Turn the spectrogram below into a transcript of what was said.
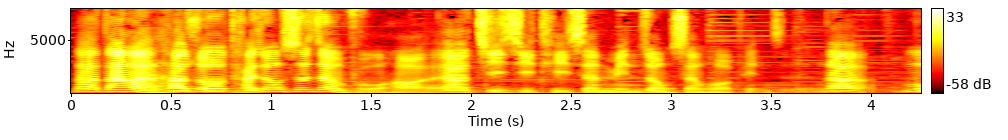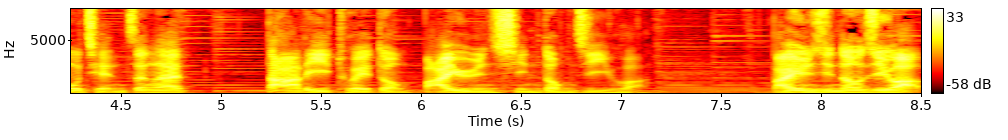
那当然，他说台中市政府哈要积极提升民众生活品质，那目前正在大力推动白云行动计划。白云行动计划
